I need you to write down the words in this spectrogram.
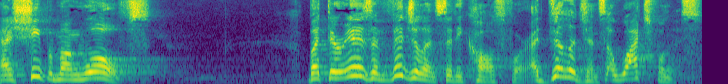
as sheep among wolves. But there is a vigilance that he calls for, a diligence, a watchfulness.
